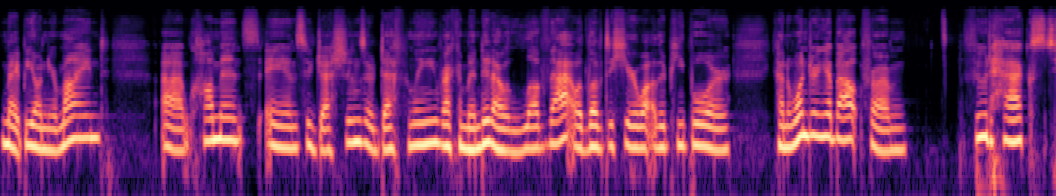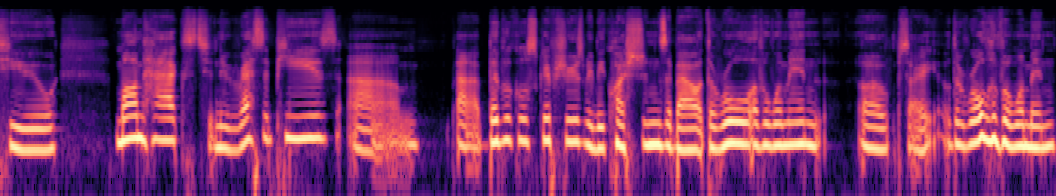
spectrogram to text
might be on your mind um, comments and suggestions are definitely recommended. I would love that. I would love to hear what other people are kind of wondering about from food hacks to mom hacks to new recipes, um, uh, biblical scriptures, maybe questions about the role of a woman. Oh, sorry, the role of a woman,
